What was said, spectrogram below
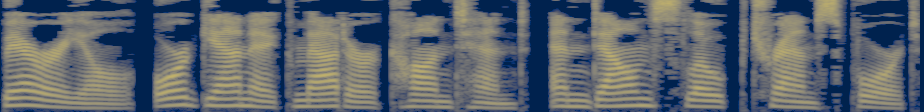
burial, organic matter content, and downslope transport.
